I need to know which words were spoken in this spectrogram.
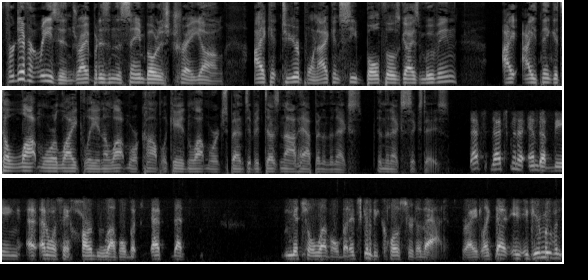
for different reasons, right, but is in the same boat as Trae Young. I can, to your point, I can see both those guys moving. I, I think it's a lot more likely and a lot more complicated and a lot more expensive. It does not happen in the next in the next six days. That's that's going to end up being I don't want to say Harden level, but that that's Mitchell level, but it's going to be closer to that, right? Like that. If you're moving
